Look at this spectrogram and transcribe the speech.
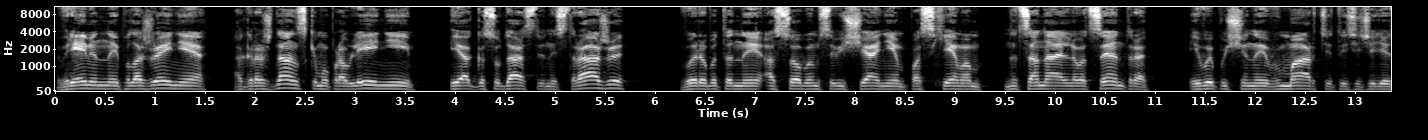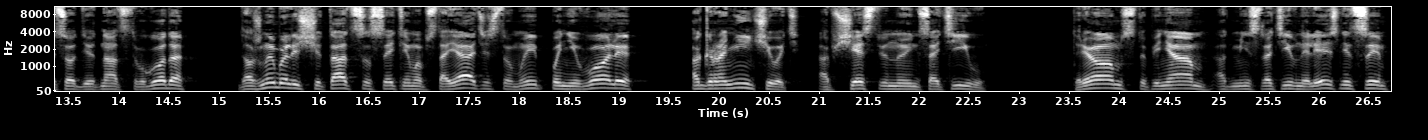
Временное положение – о гражданском управлении и о государственной страже, выработанные особым совещанием по схемам Национального центра и выпущенные в марте 1919 года, должны были считаться с этим обстоятельством и поневоле ограничивать общественную инициативу. Трем ступеням административной лестницы,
